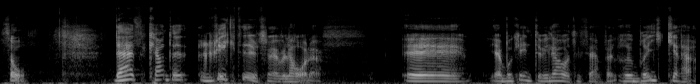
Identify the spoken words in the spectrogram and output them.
Så. Det här kan inte riktigt ut som jag vill ha det. Eh, jag brukar inte vilja ha till exempel rubriken här.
